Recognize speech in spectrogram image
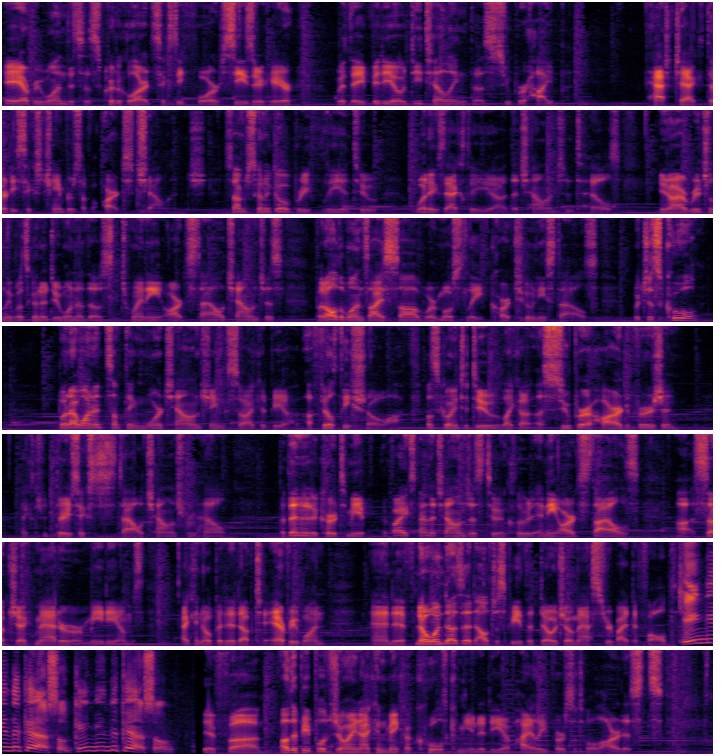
Hey everyone, this is Critical Art 64, Caesar here, with a video detailing the super hype hashtag 36 Chambers of Art challenge. So I'm just going to go briefly into what exactly uh, the challenge entails. You know, I originally was going to do one of those 20 art style challenges, but all the ones I saw were mostly cartoony styles, which is cool, but I wanted something more challenging so I could be a, a filthy show off. I was going to do like a, a super hard version, like 36 style challenge from hell. But then it occurred to me if, if I expand the challenges to include any art styles, uh, subject matter, or mediums, I can open it up to everyone. And if no one does it, I'll just be the dojo master by default. King in the castle, king in the castle. If uh, other people join, I can make a cool community of highly versatile artists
